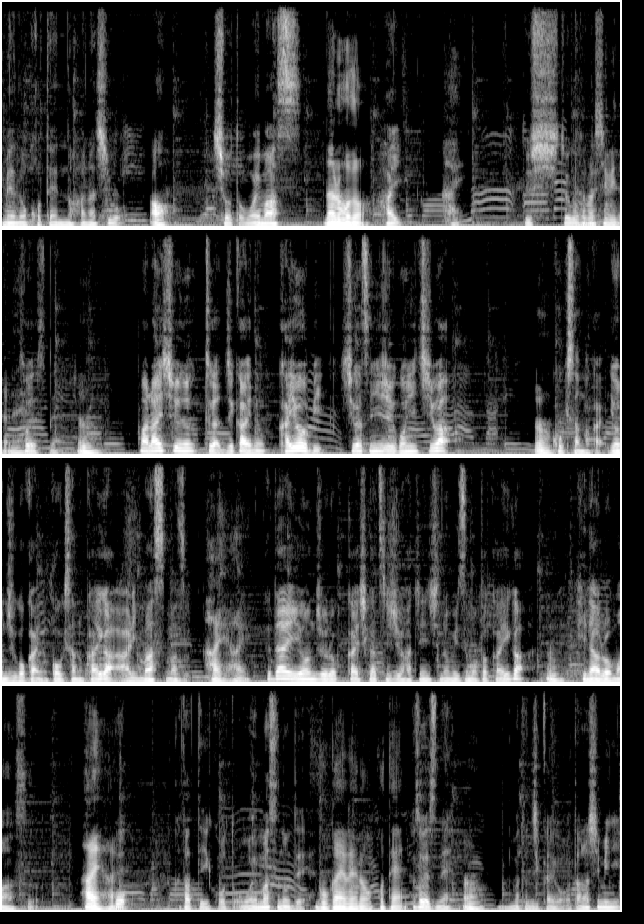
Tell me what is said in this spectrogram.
目の個展の話をあ。しようと思います。なるほど。はい。はい。よし。ということで。楽しみだね。そうですね。うん。まあ来週の次回の火曜日4月25日はうん。コキさんの会45回のコキさんの会がありますまず。はいはい。で第46回4月28日の水元会がうん。ひなロマンスはいはい。お語っていこうと思いますので、5回目の個展。そうですね。うん。また次回をお楽しみに。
